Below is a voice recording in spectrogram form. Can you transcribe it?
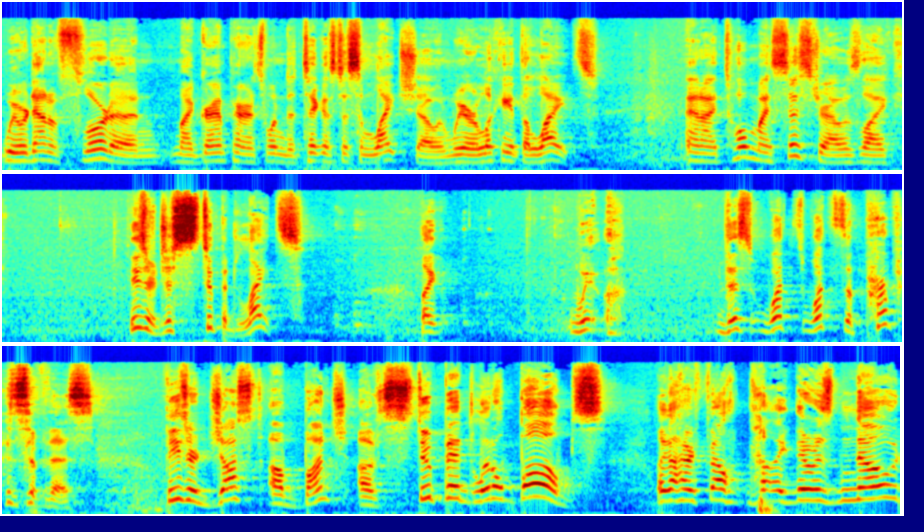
we were down in Florida, and my grandparents wanted to take us to some light show, and we were looking at the lights. And I told my sister, I was like, "These are just stupid lights. Like, we." This what's what's the purpose of this? These are just a bunch of stupid little bulbs. Like I felt like there was no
